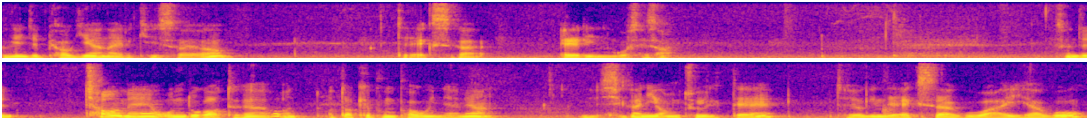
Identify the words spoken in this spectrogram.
여기 이제 벽이 하나 이렇게 있어요. 이제 x가 l인 곳에서. 그래서 이제 처음에 온도가 어떻게 어, 어떻게 분포하고 있냐면 시간이 0초일 때 자, 여기 이제 x하고 y하고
